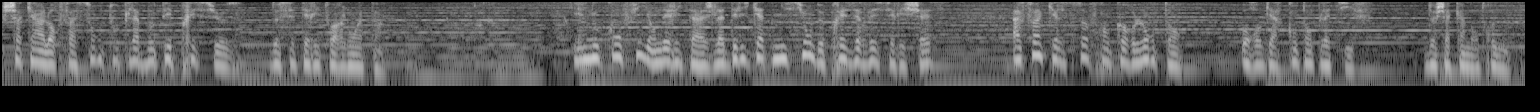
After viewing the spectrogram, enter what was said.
chacun à leur façon, toute la beauté précieuse de ces territoires lointains. Ils nous confient en héritage la délicate mission de préserver ces richesses afin qu'elles s'offrent encore longtemps au regard contemplatif de chacun d'entre nous.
